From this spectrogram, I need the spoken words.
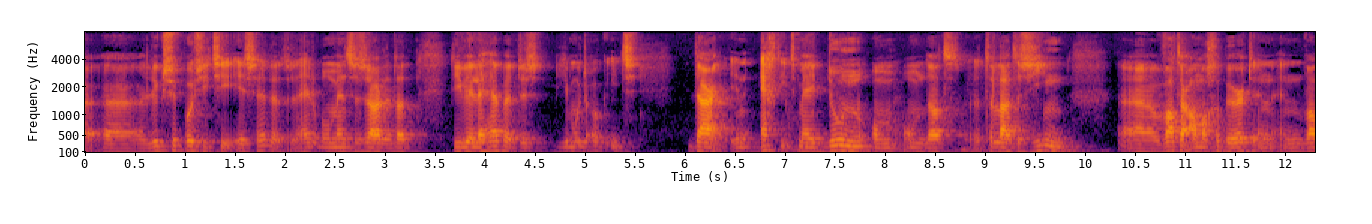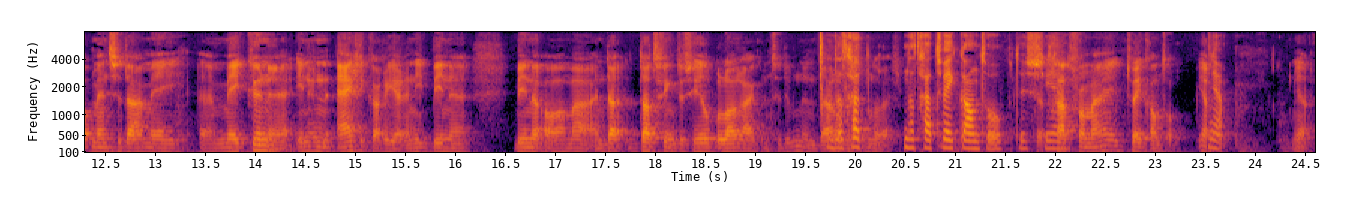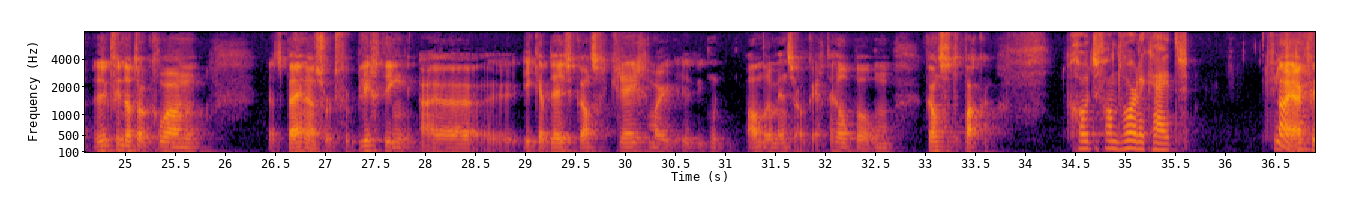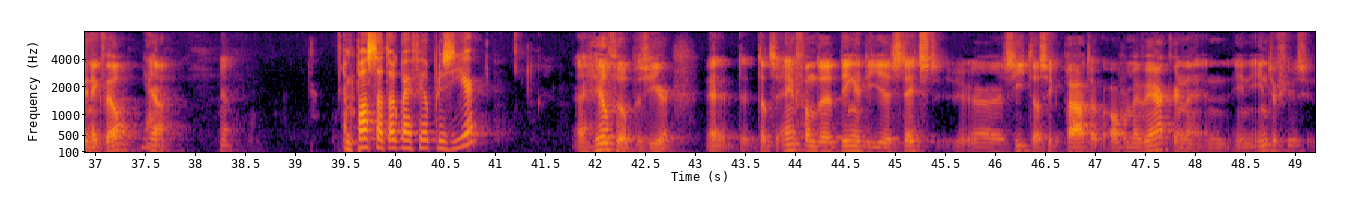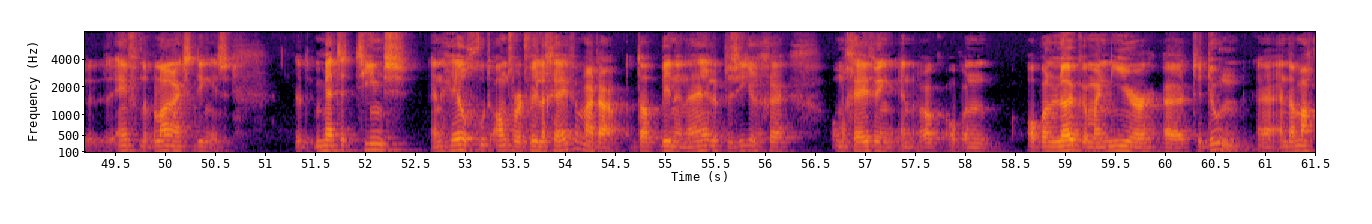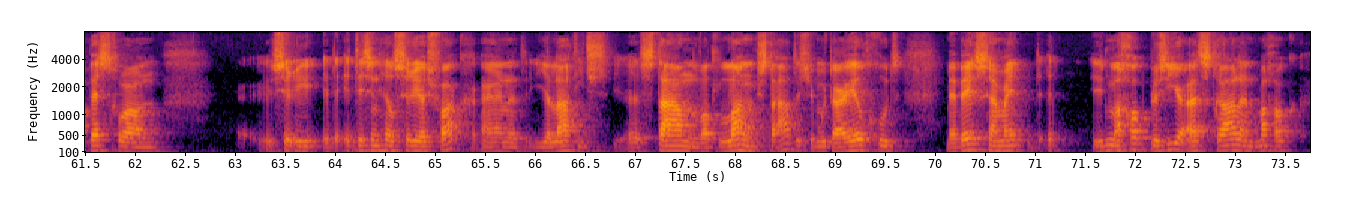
luxe positie is. Hè. Dat een heleboel mensen zouden dat, die willen hebben. Dus je moet ook iets daarin echt iets mee doen om, om dat te laten zien uh, wat er allemaal gebeurt en, en wat mensen daarmee mee kunnen in hun eigen carrière, niet binnen, binnen OMA. En da dat vind ik dus heel belangrijk om te doen. En, en dat, gaat, dat gaat twee kanten op. Dus, dat ja. gaat voor mij twee kanten op. Ja. ja. Ja. Dus ik vind dat ook gewoon, het is bijna een soort verplichting. Uh, ik heb deze kans gekregen, maar ik moet andere mensen ook echt helpen om kansen te pakken. Grote verantwoordelijkheid. nou ja, vind ik wel. ja. ja. En past dat ook bij veel plezier? Uh, heel veel plezier. Uh, dat is een van de dingen die je steeds uh, ziet als ik praat ook over mijn werk en, en in interviews. Een van de belangrijkste dingen is het met de teams een heel goed antwoord willen geven, maar daar, dat binnen een hele plezierige omgeving en ook op een, op een leuke manier te doen. en dat mag best gewoon het, is een heel serieus vak en je laat iets eh, staan wat lang staat, dus je moet daar heel goed mee bezig zijn. Maar het, het mag ook plezier uitstralen en het mag ook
